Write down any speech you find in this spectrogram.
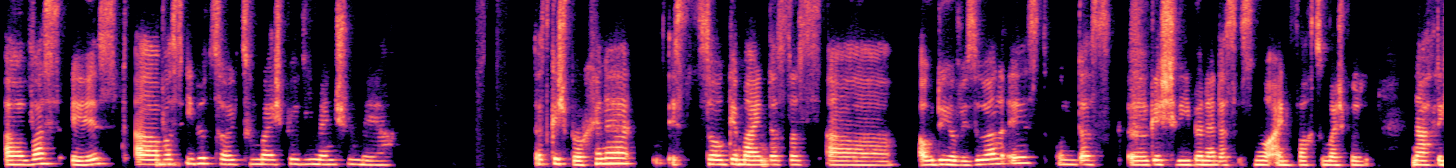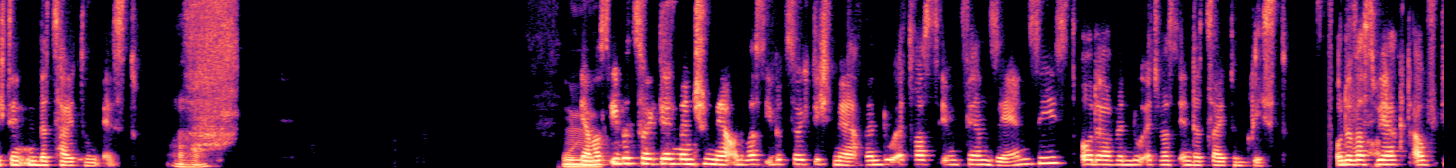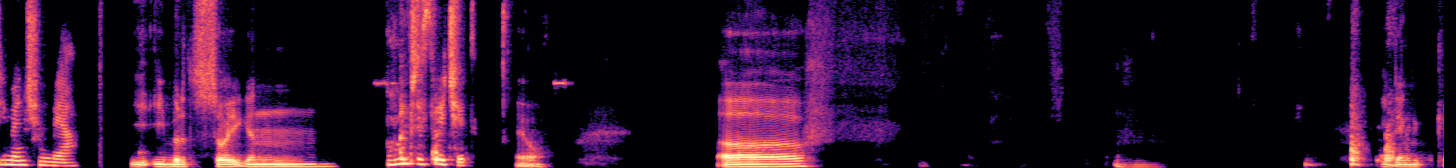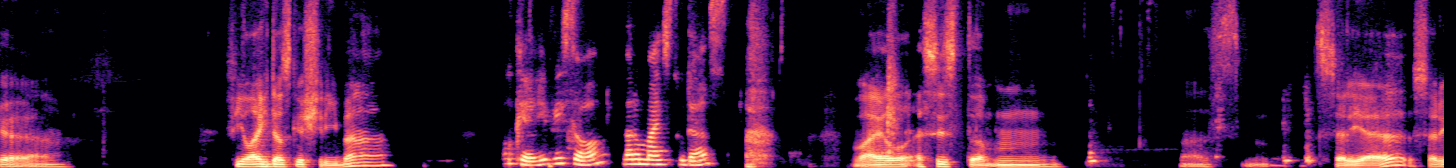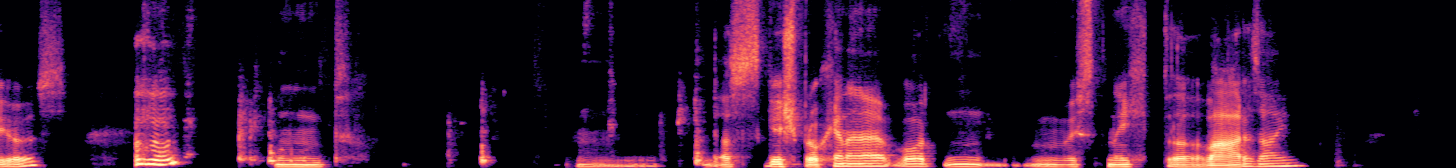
Was ist, äh, was überzeugt zum Beispiel die Menschen mehr? Das Gesprochene ist so gemeint, dass das äh, audiovisuell ist und das äh, Geschriebene, dass es nur einfach zum Beispiel Nachrichten in der Zeitung ist. Aha. Und Ja, was überzeugt den Menschen mehr und was überzeugt dich mehr, wenn du etwas im Fernsehen siehst oder wenn du etwas in der Zeitung liest? Oder was wirkt auf die Menschen mehr? I- überzeugen, Mhm, Přesvědčit. ja. Äh, ich denke, vielleicht das Geschriebene, Okay, wieso? Warum meinst du das? weil es ist ähm, serie, seriös Mhm. Und mm, das gesprochene Wort mm, müsste nicht äh, wahr sein.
